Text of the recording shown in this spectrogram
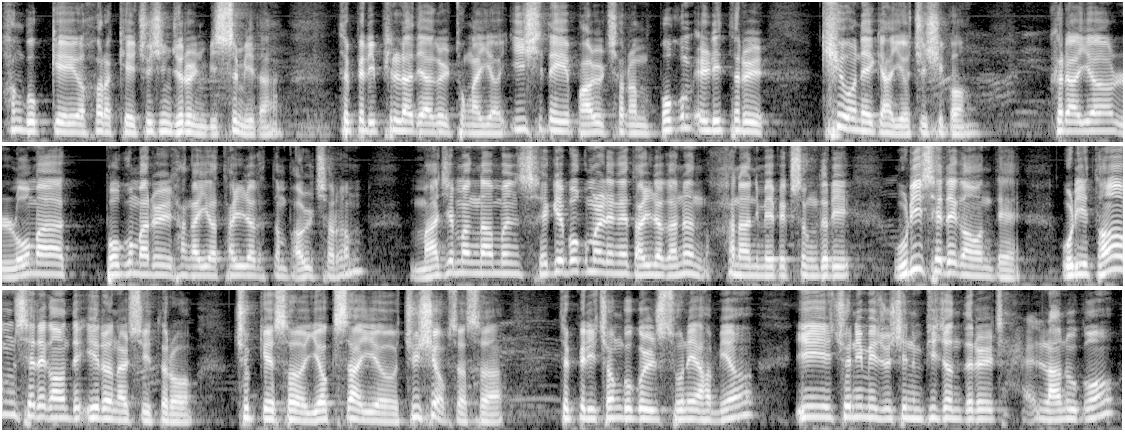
한국교회에 허락해 주신 줄을 믿습니다. 특별히 필라 대학을 통하여 이 시대의 바울처럼 복음 엘리트를 키워내게 하여 주시고 그라여 로마 복음화를 향하여 달려갔던 바울처럼 마지막 남은 세계 복음을 향해 달려가는 하나님의 백성들이 우리 세대 가운데 우리 다음 세대 가운데 일어날 수 있도록 주께서 역사하여 주시옵소서. 특별히 전국을 순회하며 이 주님이 주시는 비전들을 잘 나누고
